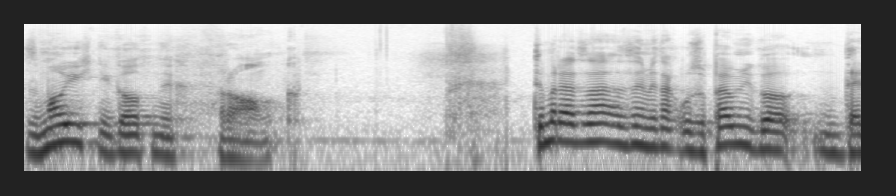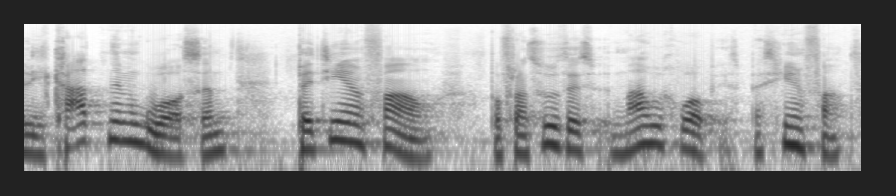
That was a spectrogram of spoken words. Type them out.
z moich niegodnych rąk. Tym razem tak uzupełnił go delikatnym głosem petit enfant. Po francusku to jest mały chłopiec, petit enfant.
